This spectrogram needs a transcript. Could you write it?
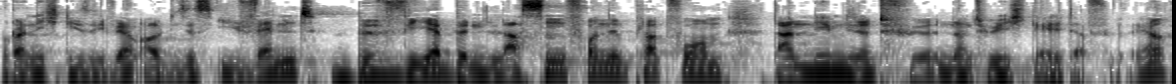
oder nicht diese Werbung, aber dieses Event bewerben lassen von den Plattformen, dann nehmen die natürlich Geld dafür. Ja?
